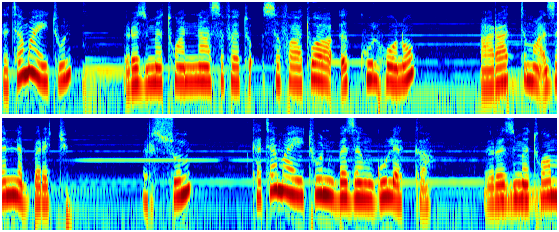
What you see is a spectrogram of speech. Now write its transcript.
ከተማይቱን ርዝመቷና ስፋቷ እኩል ሆኖ አራት ማዕዘን ነበረች። እርሱም ከተማይቱን በዘንጉ ለካ። ርዝመቷም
